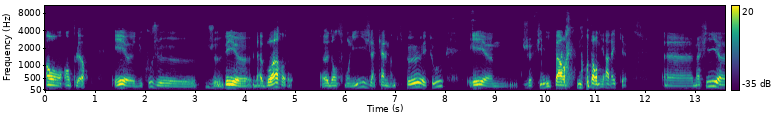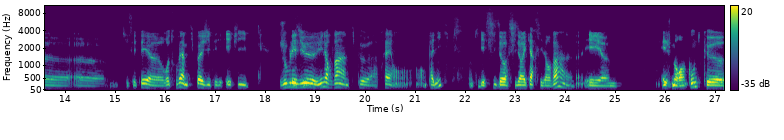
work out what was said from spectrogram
en, en pleurs et euh, du coup, je, je vais euh, la voir euh, dans son lit, je la calme un petit peu et tout et je finis par m'endormir avec ma fille qui s'était retrouvée un petit peu agitée. Et puis, J'ouvre les yeux 1h20 un petit peu après en, en panique. Donc il est 6h, 6h15, 6h20 et, euh, et je me rends compte que,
